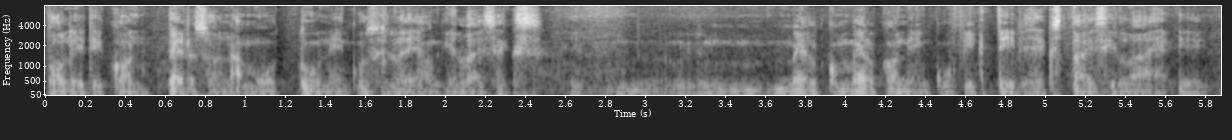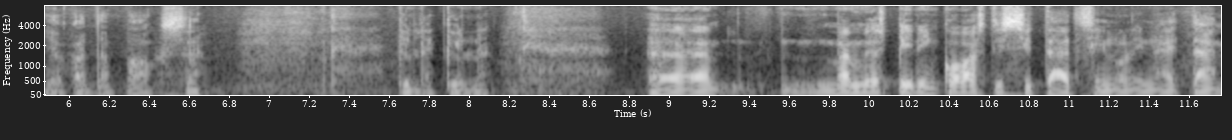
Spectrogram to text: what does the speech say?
poliitikon persona muuttuu niin kuin sille jonkinlaiseksi melko, melko niin kuin fiktiiviseksi tai sillä joka tapauksessa. Kyllä, kyllä. Mä myös pidin kovasti sitä, että siinä oli näitä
